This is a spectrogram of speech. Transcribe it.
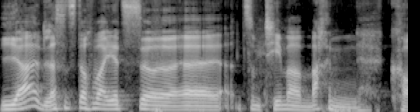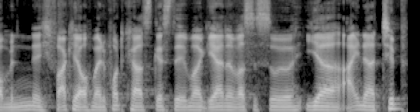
Ja, lass uns doch mal jetzt äh, zum Thema Machen kommen. Ich frage ja auch meine Podcast-Gäste immer gerne, was ist so ihr einer Tipp,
